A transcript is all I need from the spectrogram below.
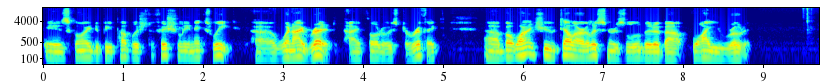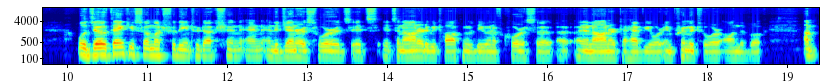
is going to be published officially next week. Uh, when I read it, I thought it was terrific. Uh, but why don't you tell our listeners a little bit about why you wrote it? Well, Joe, thank you so much for the introduction and, and the generous words. It's it's an honor to be talking with you, and of course, uh, uh, an honor to have your imprimatur on the book. Um,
